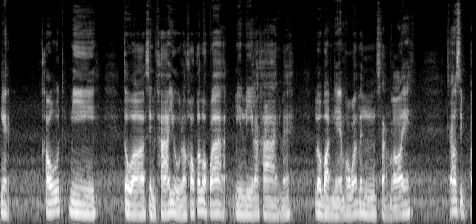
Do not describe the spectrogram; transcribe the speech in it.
เนี่ยเขามีตัวสินค้าอยู่แล้วเขาก็บอกว่ามีมีราคาเห็นไหมโรบอทเนี่ยเพราะว่ามันสามร้อยเก้าสิบบ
